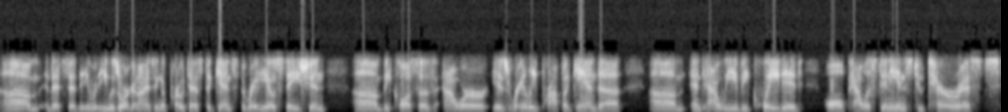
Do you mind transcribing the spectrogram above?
um, that said that he was organizing a protest against the radio station um, because of our Israeli propaganda um, and how we've equated all Palestinians to terrorists.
